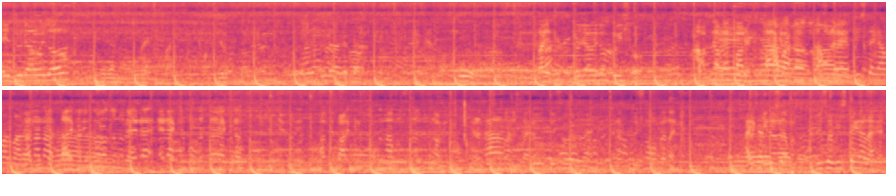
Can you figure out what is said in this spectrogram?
এই দুইটা হইল? এটা না ওটা ভাই। দুইটা হইল দুইশো। আপনার বিশ টাকা আমার না না না মার্কেটিং করার জন্য এটা এটা একশো পঞ্চাশ টাকা একটা আপনি মার্কেটিং করতে না দুশো আচ্ছা বিশ টাকা রাখেন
